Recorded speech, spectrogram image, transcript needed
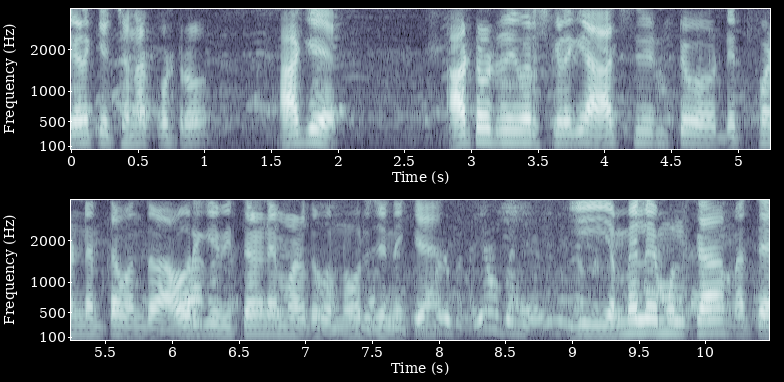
ಹೇಳಿಕೆ ಚೆನ್ನಾಗಿ ಕೊಟ್ಟರು ಹಾಗೆ ಆಟೋ ಡ್ರೈವರ್ಸ್ಗಳಿಗೆ ಆಕ್ಸಿಡೆಂಟು, ಡೆತ್ ಫಂಡ್ ಅಂತ ಒಂದು ಅವರಿಗೆ ವಿತರಣೆ ಮಾಡಿದ್ವು ನೂರು ಜನಕ್ಕೆ. ಈ ಎಂ ಎಲ್ ಎ ಮೂಲಕ ಮತ್ತು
